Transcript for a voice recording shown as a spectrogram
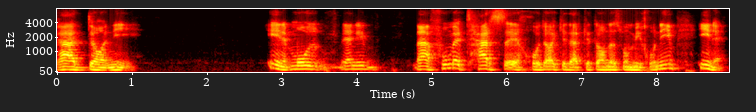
قدانی این یعنی مفهوم ترس خدا که در کتاب ما می‌خونیم اینه.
